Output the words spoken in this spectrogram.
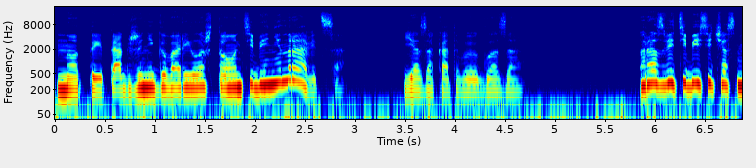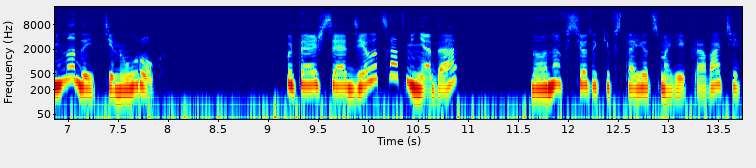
Но ты также не говорила, что он тебе не нравится». Я закатываю глаза. Разве тебе сейчас не надо идти на урок? Пытаешься отделаться от меня, да? Но она все таки встает с моей кровати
